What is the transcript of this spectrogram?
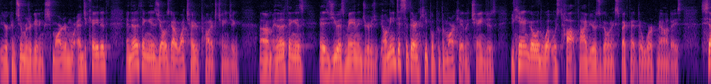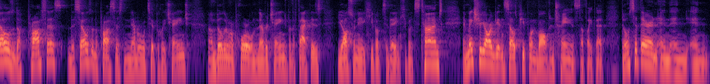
your consumers are getting smarter, more educated. And the other thing is, you always got to watch how your product's changing. Um, and the other thing is, is you as managers, y'all need to sit there and keep up with the market and the changes. You can't go with what was taught five years ago and expect that to work nowadays. Sales, the process, the sales of the process never will typically change. Um, building rapport will never change, but the fact is, you also need to keep up to date and keep up to times and make sure y'all are getting salespeople involved in training and stuff like that. Don't sit there and, and, and, and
